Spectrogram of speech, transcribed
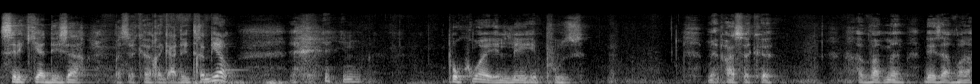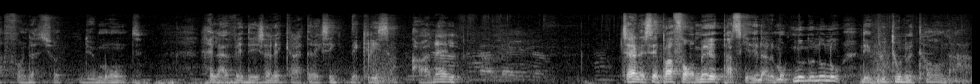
Celle qui a déjà... Parce que regardez très bien. Pourquoi elle est épouse? Mais parce que, avant même, dès avant la fondation du monde, elle avait déjà les caractéristiques de Christ en elle. Ça ne s'est pas formé parce qu'il est dans le monde. Non, non, non, non. Depuis tout le temps, là.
